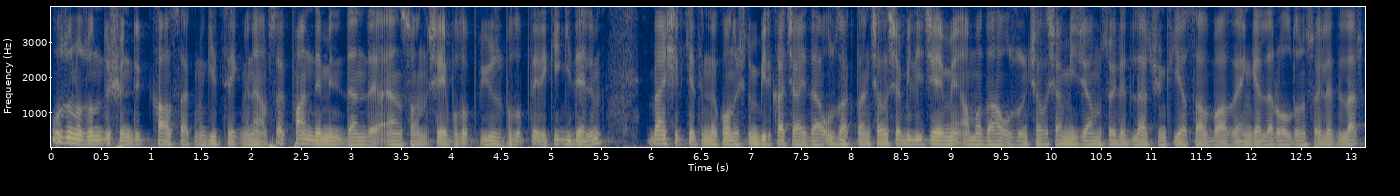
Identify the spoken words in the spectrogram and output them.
Uzun uzun düşündük kalsak mı gitsek mi ne yapsak. Pandemiden de en son şey bulup yüz bulup dedik ki gidelim. Ben şirketimle konuştum birkaç ay daha uzaktan çalışabileceğimi ama daha uzun çalışamayacağımı söylediler. Çünkü yasal bazı engeller olduğunu söylediler.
